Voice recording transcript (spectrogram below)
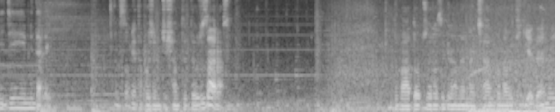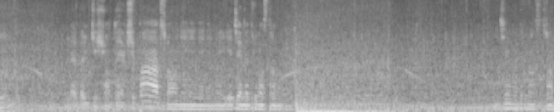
Jedziemy dalej. W sumie to poziom 10 to już zaraz. Dwa dobrze rozegrane mecze, albo nawet jeden i level 10 jak się patrzą. Nie, nie, nie, nie, nie. jedziemy drugą stroną. Idziemy drugą stroną.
